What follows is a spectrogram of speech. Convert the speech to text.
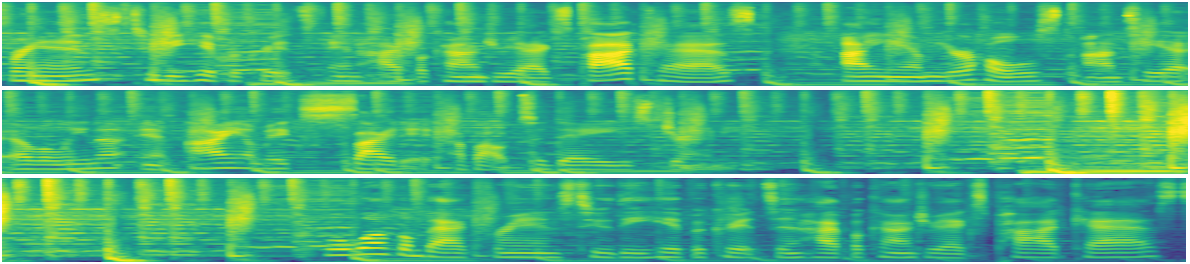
friends, to the Hypocrites and Hypochondriacs podcast. I am your host, Antea Evelina, and I am excited about today's journey. Well, welcome back, friends, to the Hypocrites and Hypochondriacs podcast.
